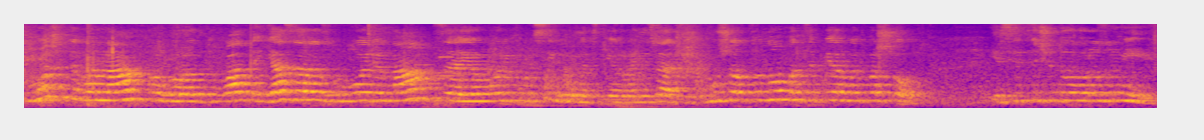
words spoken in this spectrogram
Чи можете ви нам прогарантувати? Я зараз говорю нам, це я говорю про всі громадські організації, тому що автонома це перший пішов. І всі це чудово розуміють.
